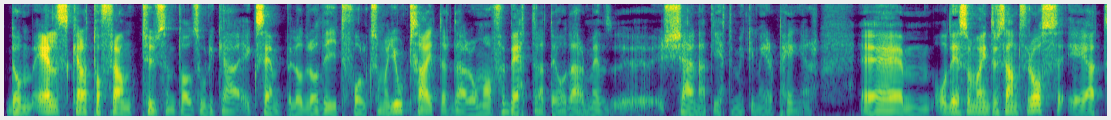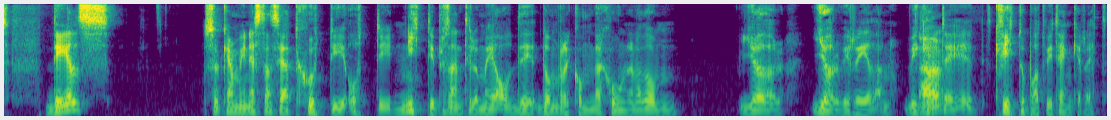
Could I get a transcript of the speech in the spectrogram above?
De älskar att ta fram tusentals olika exempel och dra dit folk som har gjort sajter där de har förbättrat det och därmed eh, tjänat jättemycket mer pengar. Ehm, och det som var intressant för oss är att dels så kan vi nästan säga att 70, 80, 90% till och med av de rekommendationerna de gör, gör vi redan. Vilket Ja. är ett kvitto på att vi tänker rätt.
